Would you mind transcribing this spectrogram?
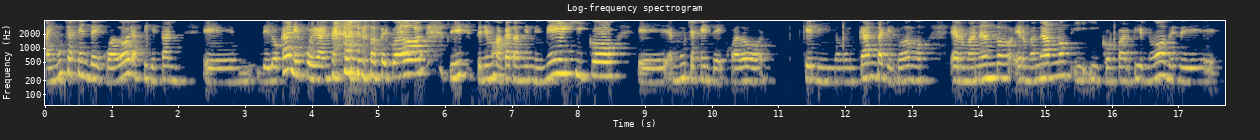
hay mucha gente de Ecuador, así que están eh, de locales, juegan los de Ecuador, ¿sí? tenemos acá también de México, eh, mucha gente de Ecuador, qué lindo, me encanta que podamos hermanando, hermanarnos y, compartir, ¿no? Desde,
